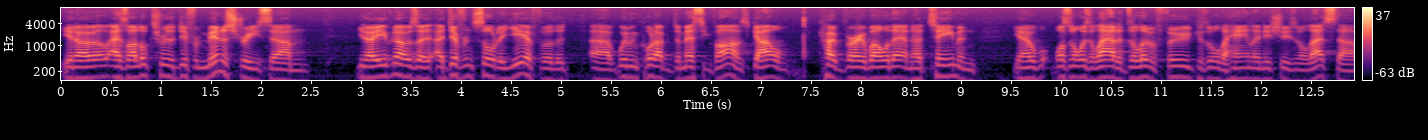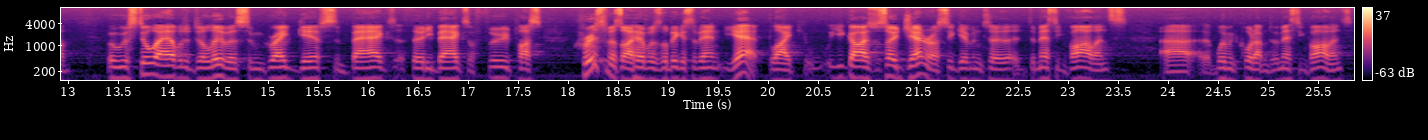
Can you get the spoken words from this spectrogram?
you know, as I look through the different ministries, um, you know, even though it was a, a different sort of year for the uh, women caught up in domestic violence, Gail coped very well with that and her team, and you know, wasn't always allowed to deliver food because all the handling issues and all that stuff. But we were still able to deliver some great gifts and bags, 30 bags of food, plus Christmas, I heard, was the biggest event yet. Like, you guys were so generous in giving to domestic violence, uh, women caught up in domestic violence.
